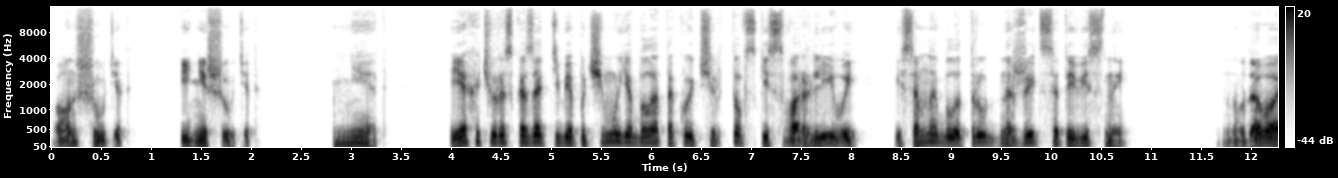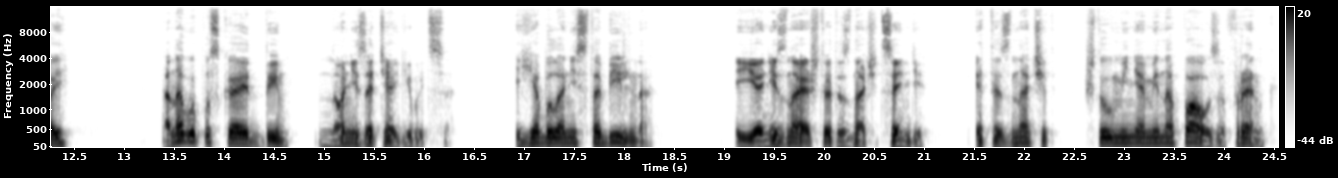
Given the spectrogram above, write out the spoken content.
Он шутит и не шутит. Нет, я хочу рассказать тебе, почему я была такой чертовски сварливой и со мной было трудно жить с этой весны. Ну давай. Она выпускает дым, но не затягивается. Я была нестабильна. Я не знаю, что это значит, Сэнди. Это значит, что у меня менопауза, Фрэнк.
